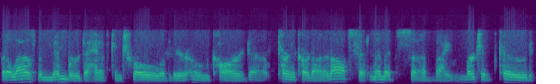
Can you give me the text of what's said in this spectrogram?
but allows the member to have control of their own card, uh, turn the card on and off, set limits uh, by merchant code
